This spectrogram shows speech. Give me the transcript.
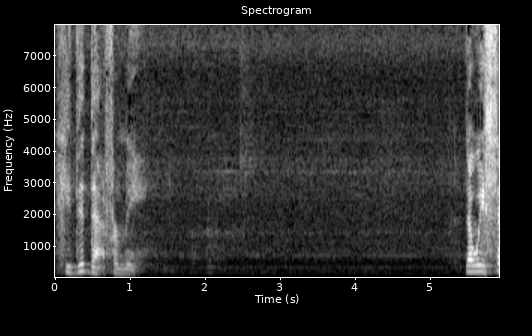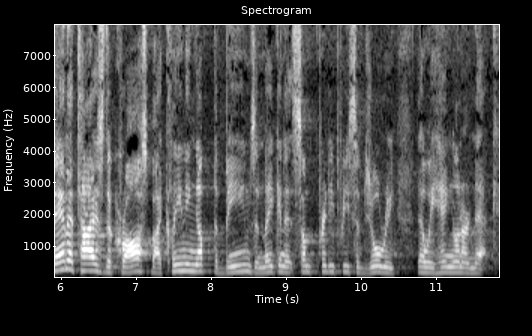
He did that for me. That we sanitize the cross by cleaning up the beams and making it some pretty piece of jewelry that we hang on our neck.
